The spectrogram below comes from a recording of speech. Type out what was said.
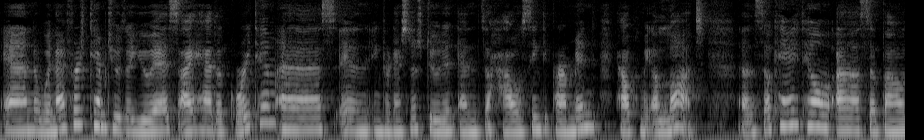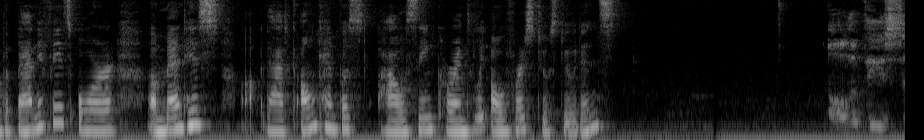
And when I first came to the US, I had a great time as an international student, and the housing department helped me a lot. And so, can you tell us about the benefits or amenities uh, that on campus housing currently offers to students? All of these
